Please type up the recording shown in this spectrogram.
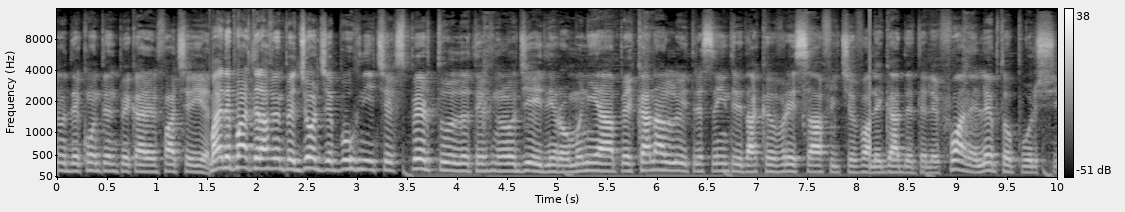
genul de content pe care îl face el. Mai departe îl avem pe George Buhnici, expertul tehnologiei din România. Pe canalul lui trebuie să intri dacă vrei să afli ceva legat de telefoane, laptopuri și,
